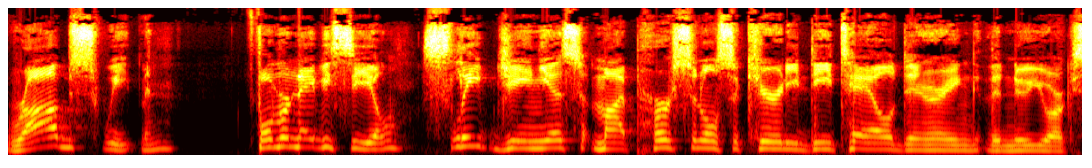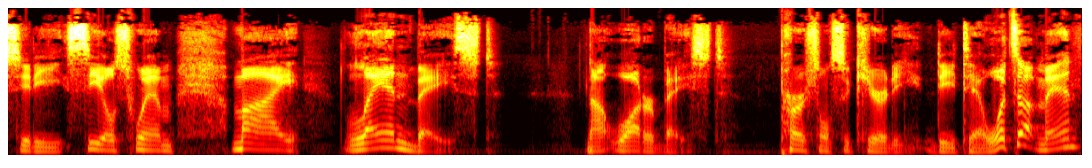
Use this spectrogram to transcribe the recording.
Rob Sweetman, former Navy SEAL, sleep genius, my personal security detail during the New York City SEAL swim, my land based not water based. Personal security detail. What's up, man?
